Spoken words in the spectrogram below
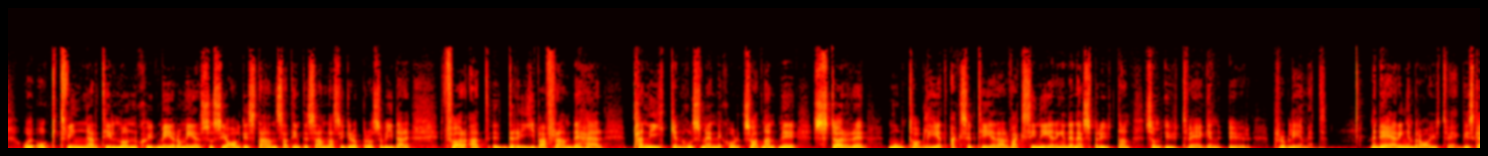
och, och tvingar till munskydd mer och mer, social distans, att inte samlas i grupper och så vidare för att eh, driva fram det här paniken hos människor så att man med större mottaglighet accepterar vaccineringen, den här sprutan, som utvägen ur problemet. Men det är ingen bra utväg. Vi ska,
